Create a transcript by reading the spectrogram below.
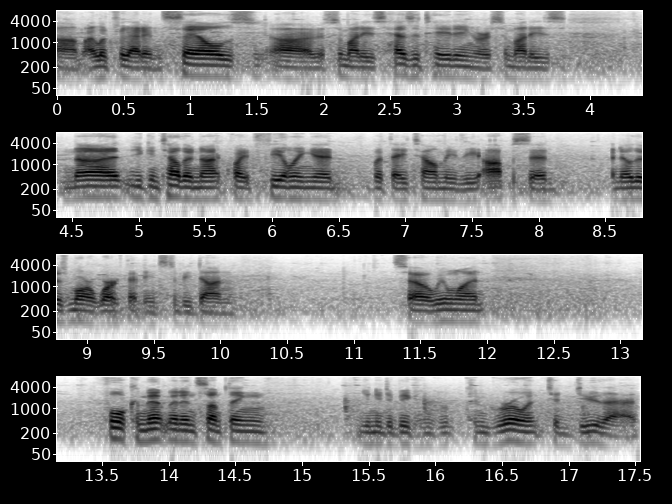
Um, I look for that in sales. Uh, if somebody's hesitating or somebody's not, you can tell they're not quite feeling it, but they tell me the opposite. I know there's more work that needs to be done. So we want full commitment in something you need to be congruent to do that.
